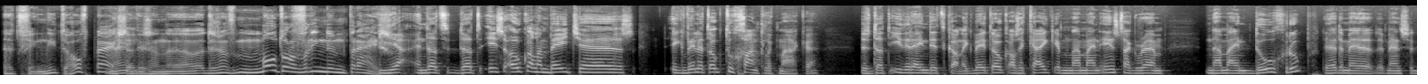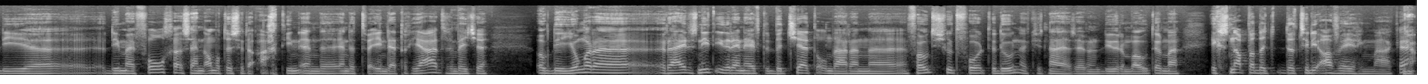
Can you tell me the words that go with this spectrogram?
dat- vind ik niet de hoofdprijs. Nee. Dat is een, eh, dat is een motorvriendenprijs. Ja, en dat, dat is ook al een beetje. Ik wil het ook toegankelijk maken. Dus dat iedereen dit kan. Ik weet ook als ik kijk naar mijn Instagram, naar mijn doelgroep. De, de mensen die, eh, die mij volgen, zijn allemaal tussen de 18 en de, en de 32 jaar. Het is een beetje ook de jongere rijders. Niet iedereen heeft het budget om daar een, eh, fotoshoot voor te doen. Ik zeg, nou ja, ze hebben een dure motor. Maar ik snap wel dat, dat ze die afweging maken. Ja.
